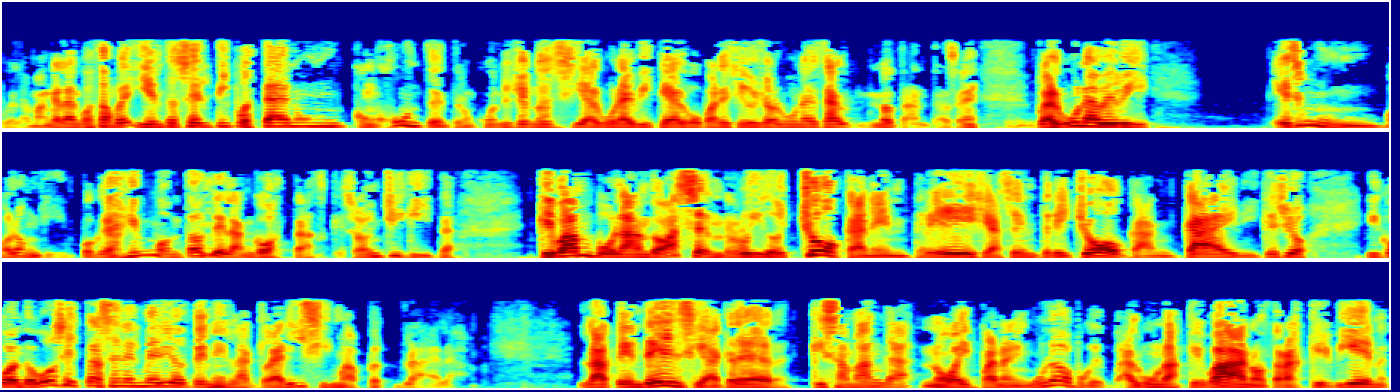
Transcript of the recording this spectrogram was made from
pues la manga langosta, y entonces el tipo está en un conjunto, entre un, yo no sé si alguna vez viste algo parecido, yo alguna vez, no tantas, ¿eh? pero alguna vez vi, es un bolonqui, porque hay un montón de langostas, que son chiquitas, que van volando, hacen ruido, chocan entre ellas, entrechocan, caen y qué sé yo, y cuando vos estás en el medio tenés la clarísima, la, la tendencia a creer que esa manga no va a ir para ningún lado, porque algunas que van, otras que vienen,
